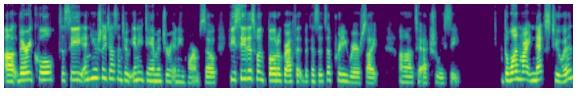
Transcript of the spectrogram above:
Uh, very cool to see and usually doesn't do any damage or any harm. So if you see this one, photograph it because it's a pretty rare sight uh, to actually see. The one right next to it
